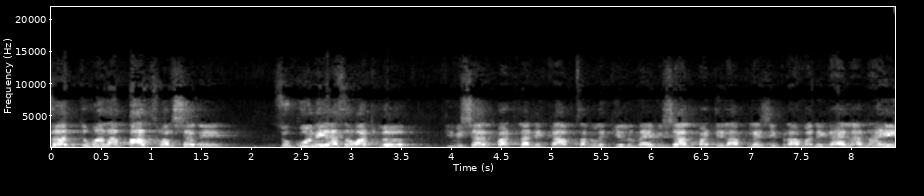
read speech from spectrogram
जर तुम्हाला पाच वर्षाने चुकूनही असं वाटलं की विशाल पाटलांनी काम चांगलं केलं नाही विशाल पाटील आपल्याशी प्रामाणिक राहिला नाही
